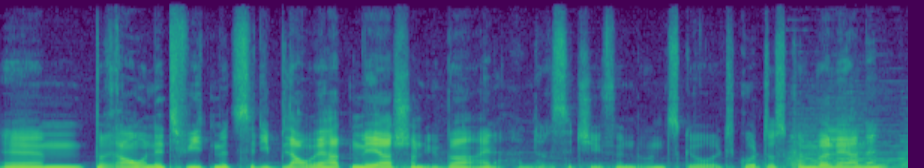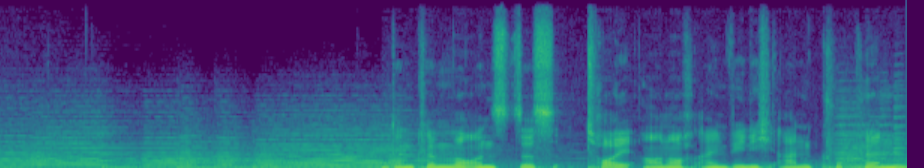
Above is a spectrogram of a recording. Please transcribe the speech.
ähm, braune Tweetmütze. Die blaue hatten wir ja schon über ein anderes Achievement uns geholt. Gut, das können wir lernen. Und dann können wir uns das Toy auch noch ein wenig angucken.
